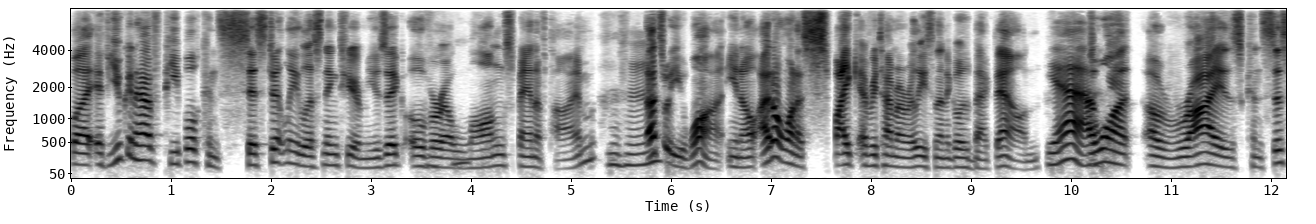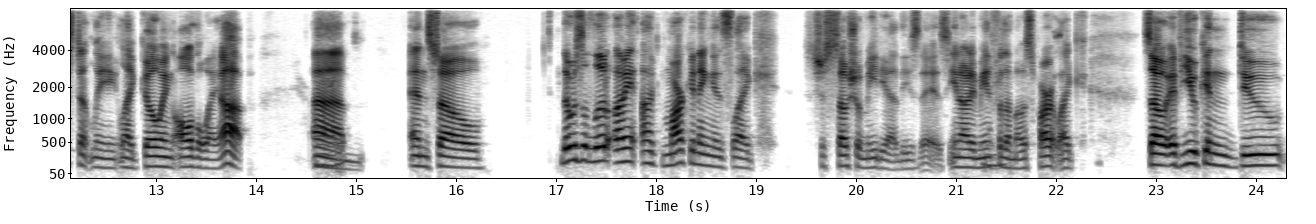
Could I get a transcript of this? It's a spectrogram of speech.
but if you can have people consistently listening to your music over a Mhm. long span of time, Mhm. that's what you want you know i don't want to spike every time i release and then it goes back down yeah. i want a rise consistently like going all the way up Right. um and so there was a little i mean like marketing is like it's just social media these days you know what i mean for Mhm. the most part like so if you can do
